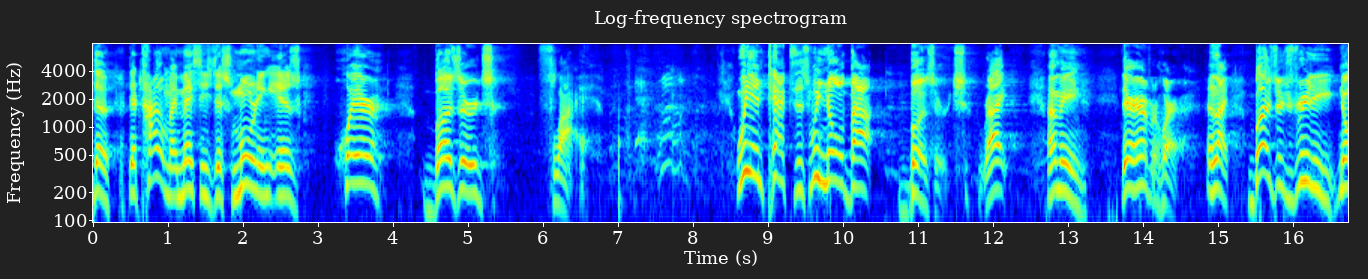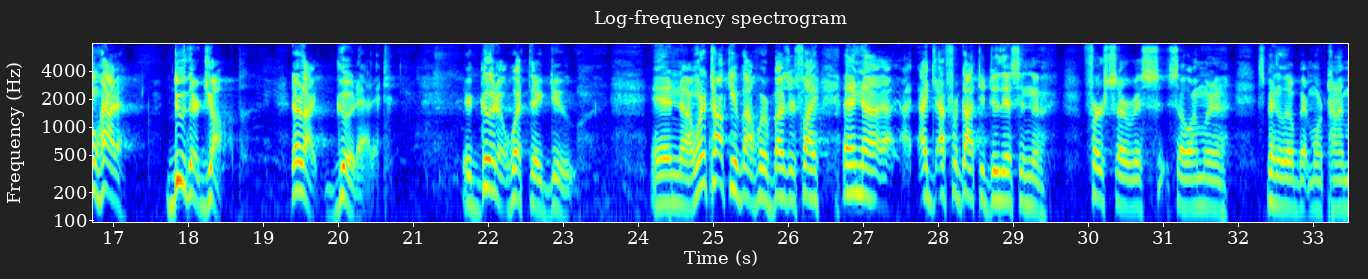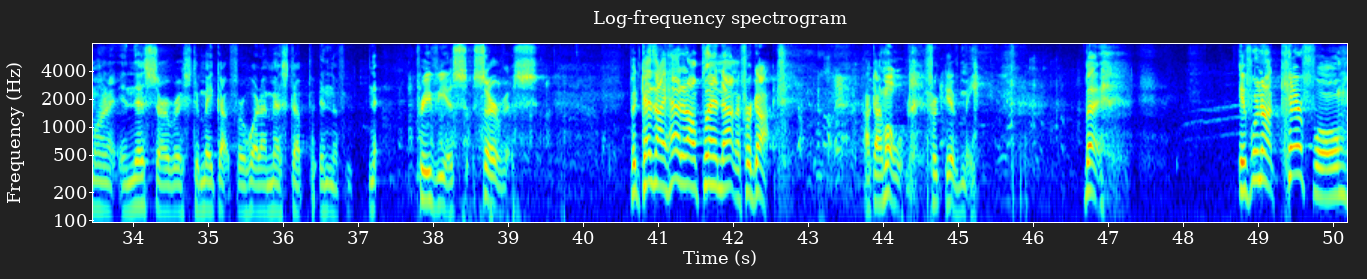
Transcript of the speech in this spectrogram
the, the title of my message this morning is Where Buzzards Fly. We in Texas, we know about buzzards, right? I mean, they're everywhere. And like, buzzards really know how to do their job. They're like good at it. They're good at what they do. And uh, I want to talk to you about where buzzards fly. And uh, I, I, I forgot to do this in the first service, so I'm going to spend a little bit more time on it in this service to make up for what I messed up in the previous service. Because I had it all planned out and I forgot. Like I'm old, forgive me. But if we're not careful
